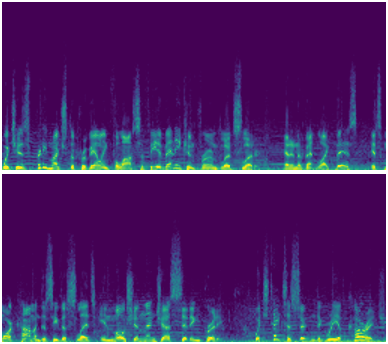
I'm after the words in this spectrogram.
Which is pretty much the prevailing philosophy of any confirmed lead sledder. At an event like this, it's more common to see the sleds in motion than just sitting pretty, which takes a certain degree of courage,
